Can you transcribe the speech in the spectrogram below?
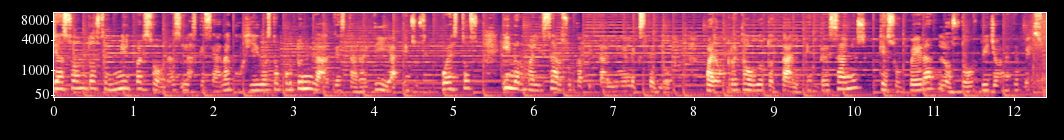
ya son 12.000 personas las que se han acogido a esta oportunidad de estar al día en sus impuestos y normalizar su capital en el exterior, para un recaudo total en tres años que supera los 2 billones de pesos.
